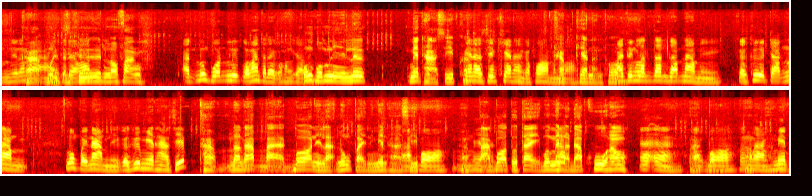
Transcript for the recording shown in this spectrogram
มอยู่น้ำครับตาลมันแสสิดงว่าขึ้นเลาะฟังอันลุงพลลึกกว่ามันแต่ใดกว่าของเจ้าของผมนี่เลิก เมตร50ครัแม่บน่าสิบแค่นั้นก็พอมันครับบ่แค่นั้นพอหมายถึงระดับระดับน้ำนี่ก็คือจากน้ำลงไปน้ำนี่ก็คือเมตรห้าสิบครับ ระดับปากบ่อนี่ล่ะลงไปนี่เมตรปาก50บ่อครับเมตรปากบ่อตัวใต้บ่แม่นระดับคู่เฮา เออเออปากบ่อปากบ่อข้างล่างครับ เมตร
